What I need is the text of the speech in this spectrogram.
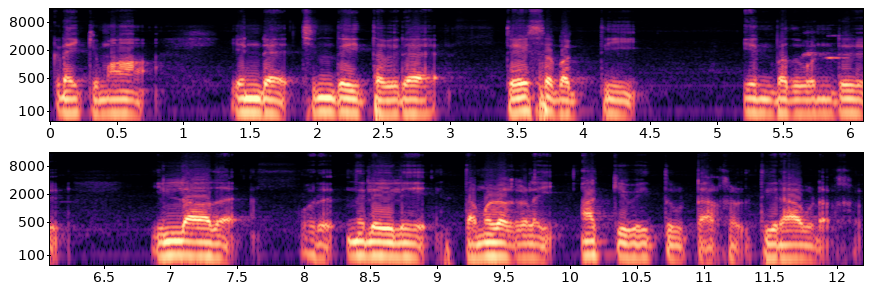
கிடைக்குமா? என்ற சிந்தை தவிர தேசபக்தி என்பது ஒன்று இல்லாத ஒரு நிலையிலே தமிழர்களை ஆக்கி வைத்து விட்டார்கள் திராவிடர்கள்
